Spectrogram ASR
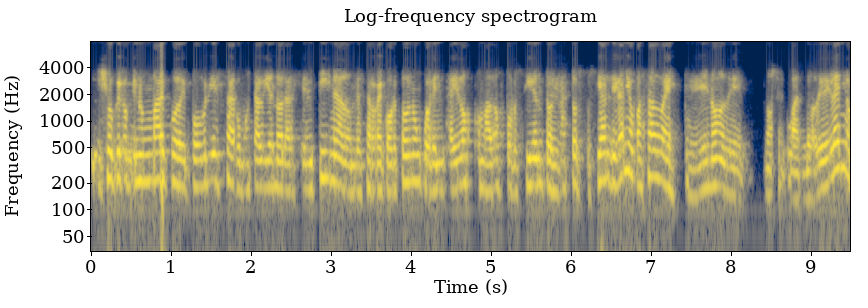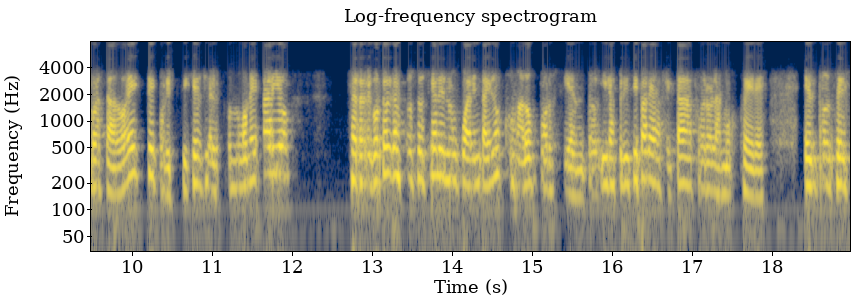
Y yo creo que en un marco de pobreza, como está viendo la Argentina, donde se recortó en un 42,2% el gasto social del año pasado a este, ¿eh? no de no sé cuándo, desde el año pasado a este, por exigencia del Fondo Monetario, se recortó el gasto social en un 42,2% y las principales afectadas fueron las mujeres. Entonces,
